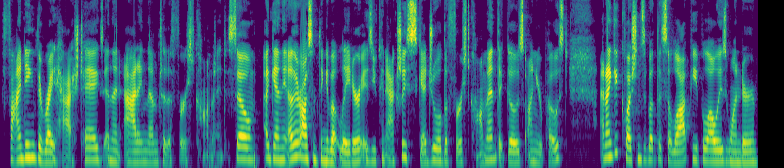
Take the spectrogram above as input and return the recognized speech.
finding the right hashtags and then adding them to the first comment. So, again, the other awesome thing about later is you can actually schedule the first comment that goes on your post. And I get questions about this a lot. People always wonder,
